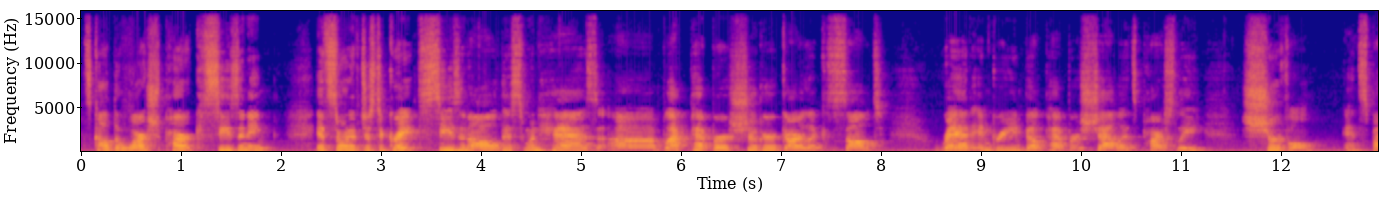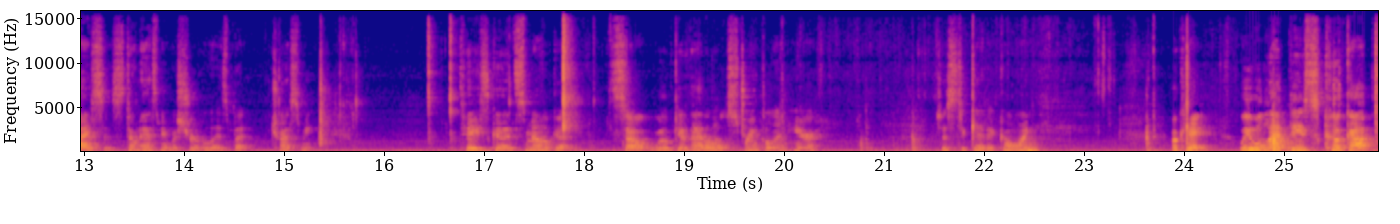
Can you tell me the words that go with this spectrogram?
It's called the Wash Park Seasoning. It's sort of just a great season all. This one has uh, black pepper, sugar, garlic, salt, red and green bell peppers, shallots, parsley, chervil, and spices. Don't ask me what chervil is, but trust me. Tastes good, smell good. So we'll give that a little sprinkle in here just to get it going. Okay, we will let these cook up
